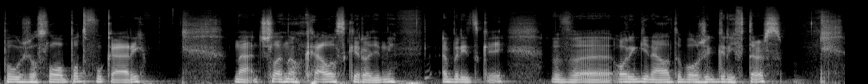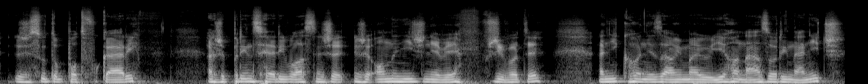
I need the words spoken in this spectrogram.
použil slovo podfukári, na členov kráľovskej rodiny britskej. V originále to bolo, že grifters, že sú to podfukári a že princ Harry vlastne, že, že on nič nevie v živote a nikoho nezaujímajú jeho názory na nič,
